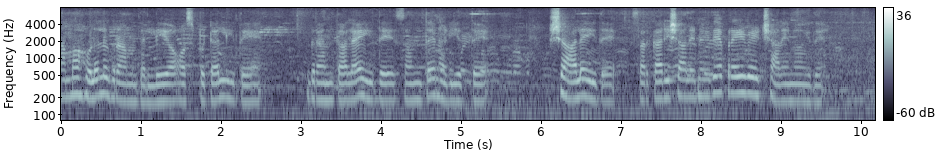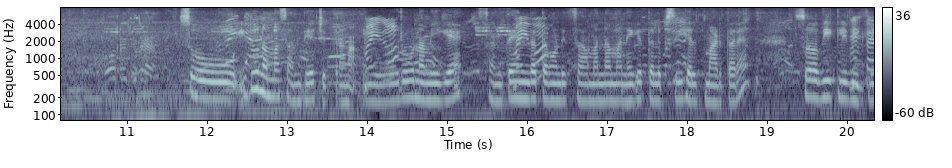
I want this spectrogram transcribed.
ನಮ್ಮ ಹೊಳಲು ಗ್ರಾಮದಲ್ಲಿ ಹಾಸ್ಪಿಟಲ್ ಇದೆ, ಗ್ರಂಥಾಲಯ ಇದೆ, ಸಂತೆ ನಡೆಯುತ್ತೆ, ಶಾಲೆ ಇದೆ, ಸರ್ಕಾರಿ ಶಾಲೆನೂ ಇದೆ ಪ್ರೈವೇಟ್ ಶಾಲೆನೂ ಇದೆ. ಸೊ ಇದು ನಮ್ಮ ಸಂತೆಯ ಚಿತ್ರಣ. ಇವರು ನಮಗೆ ಸಂತೆಯಿಂದ ತಗೊಂಡಿದ್ದ ಸಾಮಾನ ಮನೆಗೆ ತಲುಪಿಸಿ ಹೆಲ್ಪ್ ಮಾಡ್ತಾರೆ. ಸೊ ವೀಕ್ಲಿ ವೀಕ್ಲಿ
